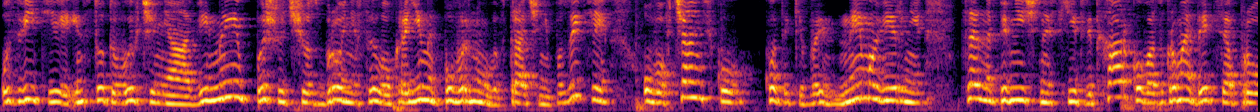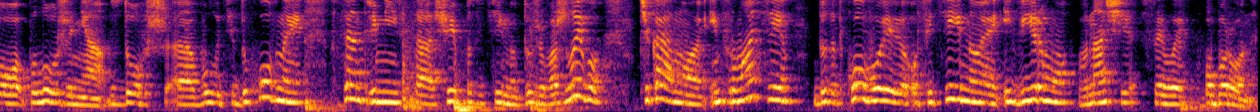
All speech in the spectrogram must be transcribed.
У звіті Інституту вивчення війни пишуть, що Збройні сили України повернули втрачені позиції у Вовчанську. Котики, ви неймовірні. Це на північний схід від Харкова. Зокрема, йдеться про положення вздовж е, вулиці Духовної в центрі міста, що є позиційно дуже важливо. Чекаємо інформації додаткової, офіційної і віримо в наші сили оборони.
